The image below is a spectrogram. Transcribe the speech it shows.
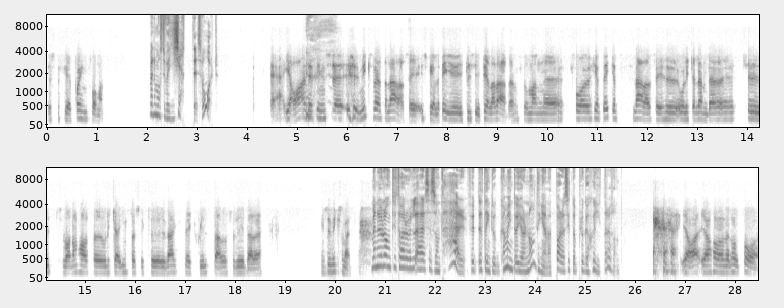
desto fler poäng får man. Men det måste vara jättesvårt. Ja, det finns hur mycket som helst att lära sig. Spelet är ju i princip hela världen så man får helt enkelt lära sig hur olika länder eh, ser ut, vad de har för olika infrastruktur, vägsträck, skyltar och så vidare. Det finns hur mycket som helst. Men hur lång tid tar det att lära sig sånt här? För jag tänkte, kan man inte göra någonting annat, bara sitta och plugga skyltar och sånt. ja, jag har väl hållit på.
